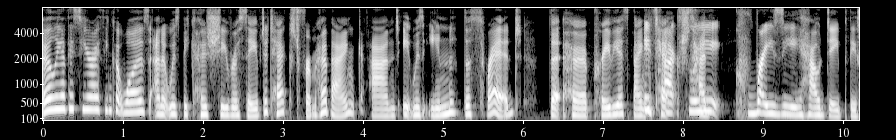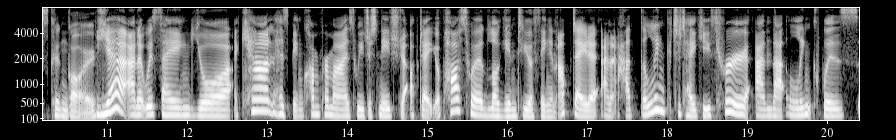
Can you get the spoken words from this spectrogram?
earlier this year, I think it was. And it was because she received a text from her bank and it was in the thread that her previous bank It's texts had actually crazy how deep this can go. Yeah, and it was saying your account has been compromised. We just need you to update your password, log into your thing, and update it. And it had the link to take you through, and that link was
